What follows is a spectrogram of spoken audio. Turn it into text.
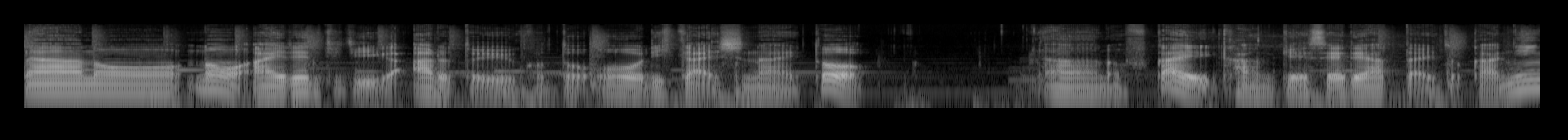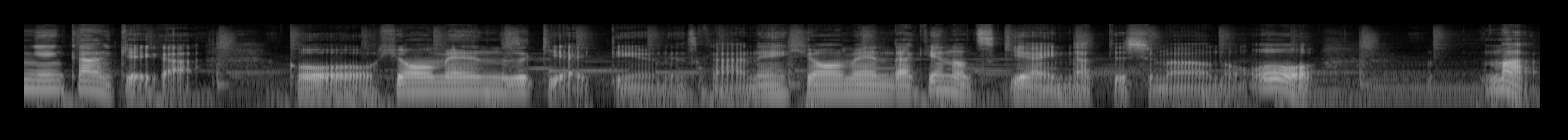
あののアイデンティティがあるということを理解しないとあの深い関係性であったりとか人間関係がこう表面付き合いっていうんですかね表面だけの付き合いになってしまうのをまあ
